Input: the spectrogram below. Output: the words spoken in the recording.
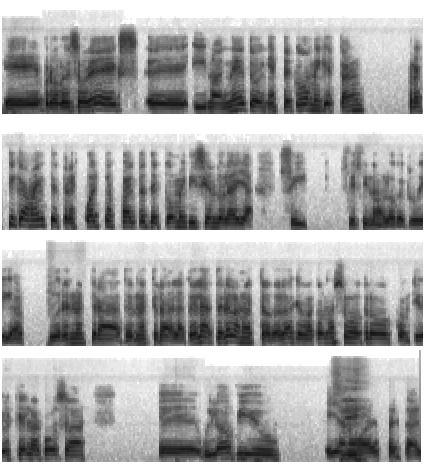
Eh, Profesor X eh, y Magneto en este cómic están prácticamente tres cuartas partes del cómic diciéndole a ella, sí, sí, sí, no, lo que tú digas, tú eres nuestra, tú eres nuestra, la, tú, eres la, nuestra, tú eres la que va con nosotros, contigo es que es la cosa, eh, we love you, ella no va a despertar.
